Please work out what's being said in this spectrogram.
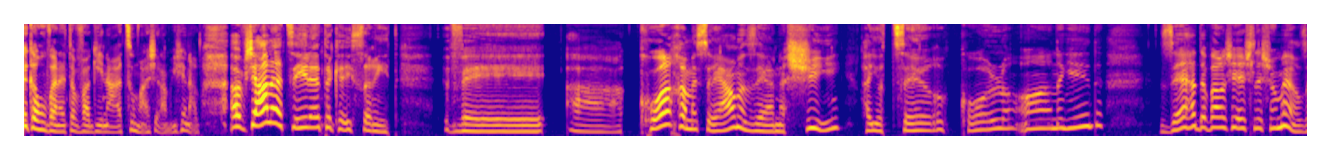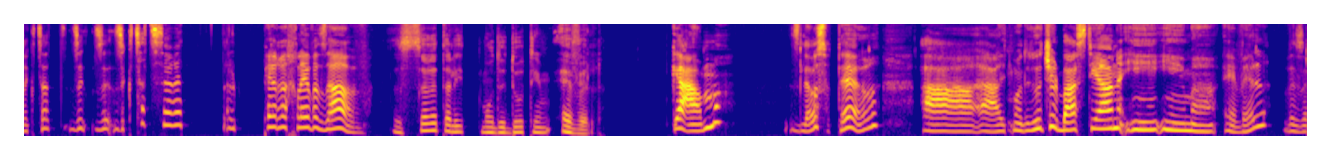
וכמובן את הווגינה העצומה שלה. אבל אפשר להציל את הקיסרית. והכוח המסוים הזה, הנשי, היוצר קול, או נגיד, זה הדבר שיש לשומר. זה קצת, זה, זה, זה קצת סרט על פרח לב הזהב. זה סרט על התמודדות עם אבל. גם, זה לא סותר, ההתמודדות של בסטיאן היא עם האבל, וזה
